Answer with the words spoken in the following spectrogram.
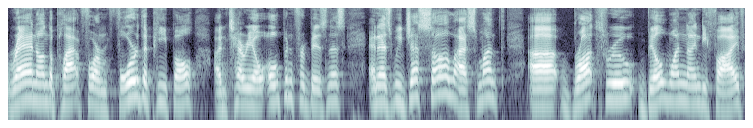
ran on the platform for the people, Ontario open for business, and as we just saw last month, uh, brought through Bill 195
